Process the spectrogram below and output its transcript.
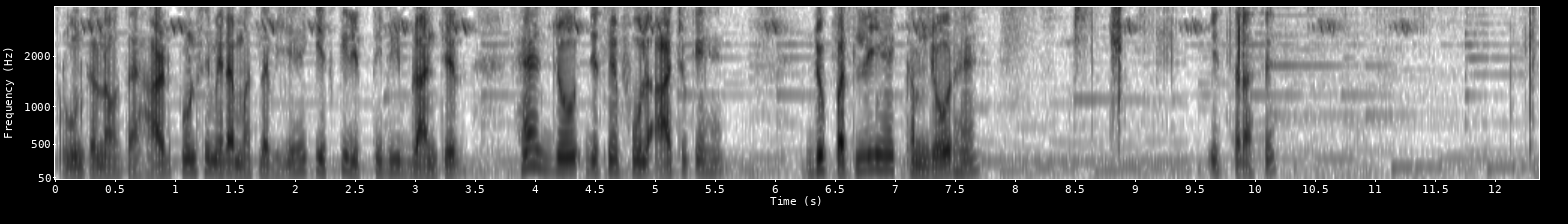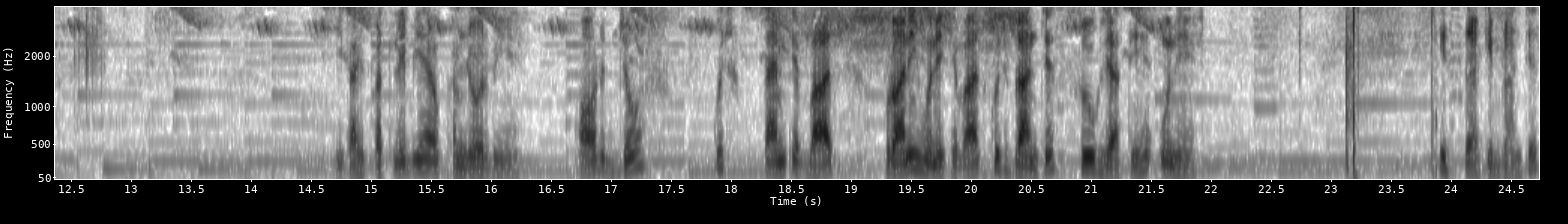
प्रून करना होता है। हार्ड प्रून से मेरा मतलब ये है कि इसकी जितनी भी ब्रांचेस हैं, जो जिसमें फूल आ चुके हैं, जो पतली हैं, कमज़ोर हैं, इस तरह से ये काफ़ी पतली भी है और कमज़ोर भी हैं। और जो कुछ टाइम के बाद, पुरानी होने के बाद कुछ ब्रांचेस सूख जाती हैं उन्हें। इस तरह की ब्रांचेस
